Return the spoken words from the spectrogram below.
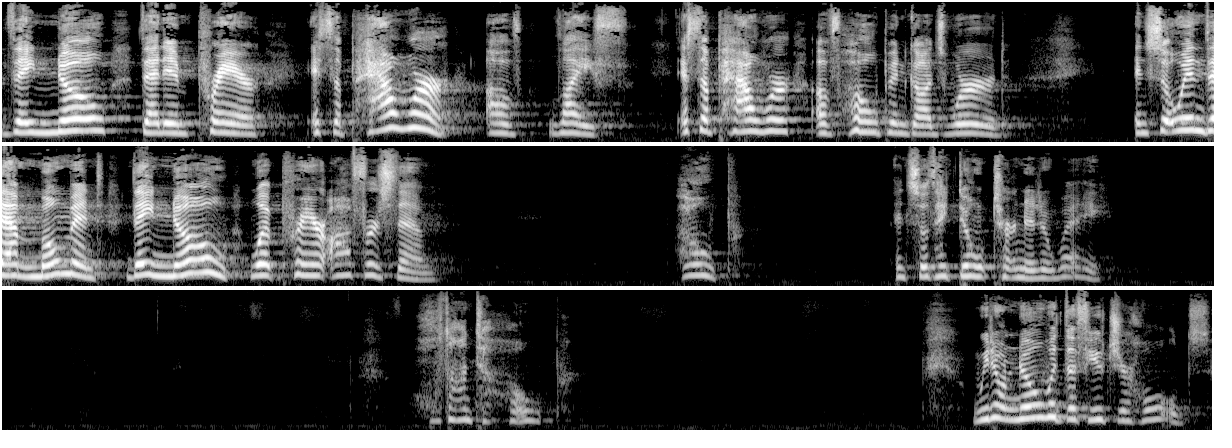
They know that in prayer, it's the power of life, it's the power of hope in God's word. And so, in that moment, they know what prayer offers them hope. And so they don't turn it away. Hold on to hope. We don't know what the future holds.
